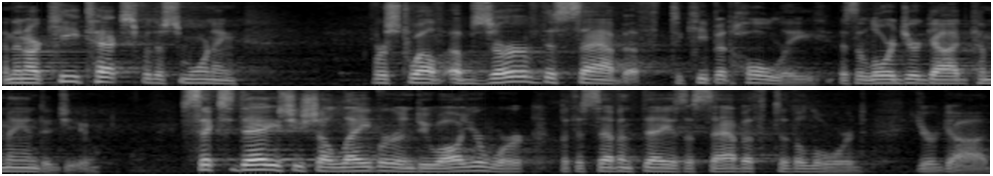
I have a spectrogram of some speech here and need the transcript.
And then our key text for this morning, verse 12 Observe the Sabbath to keep it holy, as the Lord your God commanded you. Six days you shall labor and do all your work, but the seventh day is a Sabbath to the Lord your God.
